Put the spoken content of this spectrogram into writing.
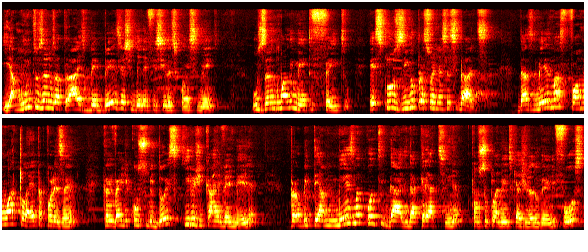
E há muitos anos atrás, bebês já se beneficiam desse conhecimento usando um alimento feito exclusivo para suas necessidades. Das mesmas formas, um atleta, por exemplo, que ao invés de consumir 2 kg de carne vermelha, para obter a mesma quantidade da creatina, que é um suplemento que ajuda no ganho de força,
